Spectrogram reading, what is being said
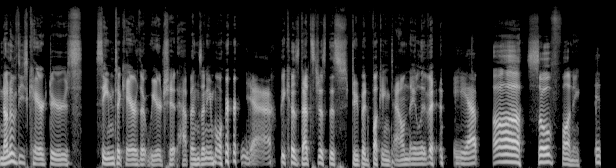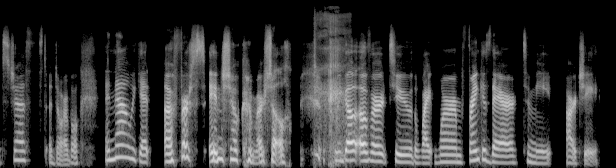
none of these characters seem to care that weird shit happens anymore yeah. because that's just this stupid fucking town they live in. Yep. Oh, so funny. It's just adorable. And now we get our first in show commercial. we go over to the White Worm. Frank is there to meet Archie.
